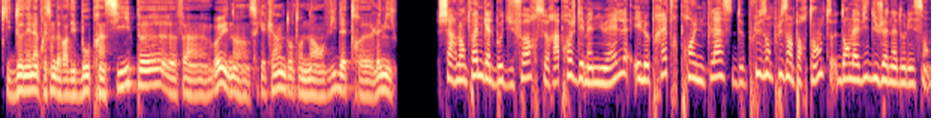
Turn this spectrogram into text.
qui donnait l'impression d'avoir des beaux principes. Enfin, oui, non, c'est quelqu'un dont on a envie d'être l'ami. Charles-Antoine Galbaud-Dufort se rapproche d'Emmanuel et le prêtre prend une place de plus en plus importante dans la vie du jeune adolescent.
